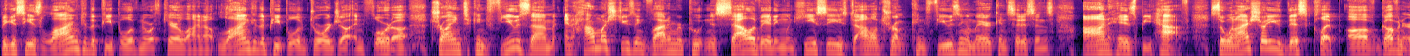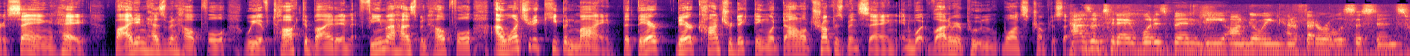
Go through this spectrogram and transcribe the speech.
because he is lying to the people of North Carolina, lying to the people of Georgia and Florida, trying to confuse them. And how much do you think Vladimir Putin is salivating when he sees Donald Trump confusing American citizens on his behalf? So, when I show you this clip, of governors saying, hey, Biden has been helpful. We have talked to Biden. FEMA has been helpful. I want you to keep in mind that they're they're contradicting what Donald Trump has been saying and what Vladimir Putin wants Trump to say. As of today, what has been the ongoing kind of federal assistance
